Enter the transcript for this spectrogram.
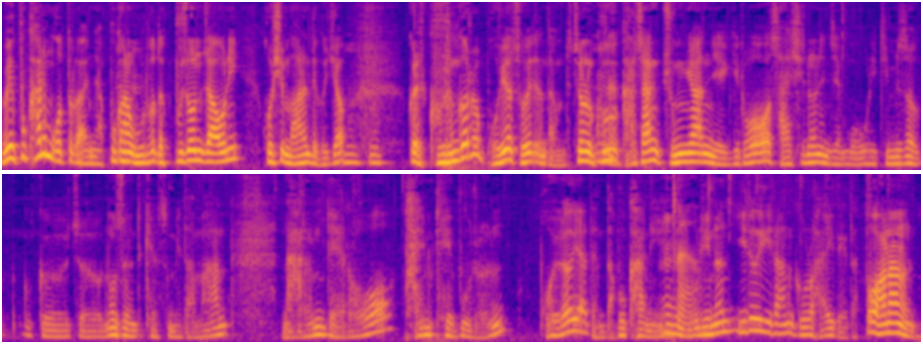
왜 북한이 못 들어갔냐. 북한은 음. 우리보다 부존 자원이 훨씬 많은데 그죠? 음. 음. 그래서 그런 거를 보여줘야 된다고 저는 그 네. 가장 중요한 얘기로 사실은 이제 뭐 우리 김석 그저 노선님도 했습니다만 나름대로 timetable은 보여야 된다. 북한이 네. 우리는 이러이러한 걸 해야 되다. 또 하나는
